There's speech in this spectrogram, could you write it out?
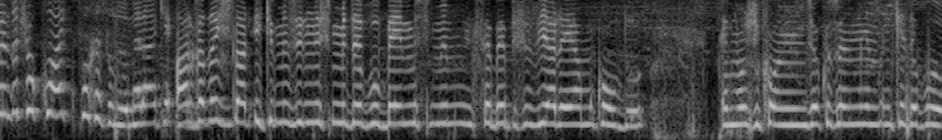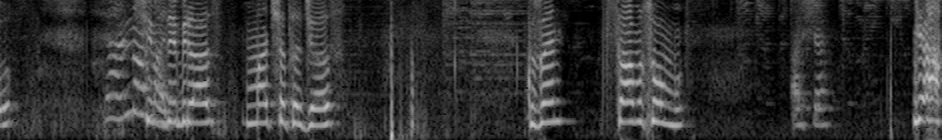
oyunda çok kolay kupa kasılıyor merak etmeyin. Arkadaşlar ikimizin ismi de bu. Benim ismim sebepsiz yere yamuk oldu. Emoji koyunca kuzeniminki de bu. yani normal. Şimdi biraz maç atacağız. Kuzen sağ mı sol mu? aşağı. Ya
